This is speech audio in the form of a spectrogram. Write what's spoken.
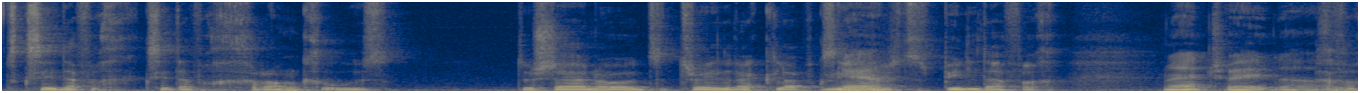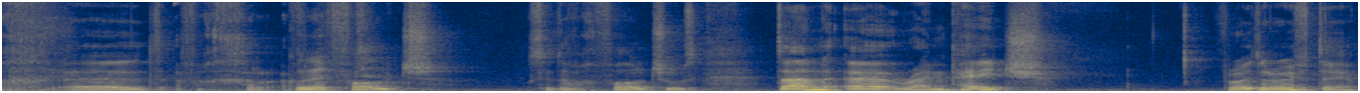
es sieht einfach, sieht einfach krank aus. Du hast auch noch den Trailer auch, glaub, gesehen, Ja. oder ist das Bild einfach, Nein, Trailer. Also. einfach, äh, einfach, einfach falsch. Sieht einfach falsch aus. Dann äh, Rampage. Freut ihr euch auf den?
